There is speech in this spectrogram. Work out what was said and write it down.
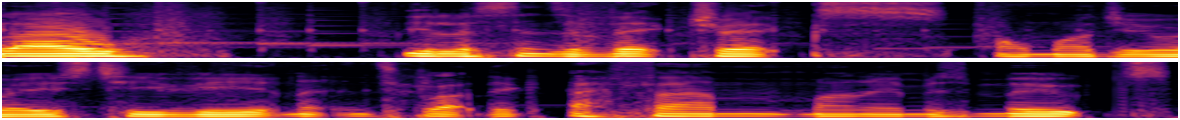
Hello, you're listening to Victrix on Magic Waves TV and Intergalactic FM. My name is Moots,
